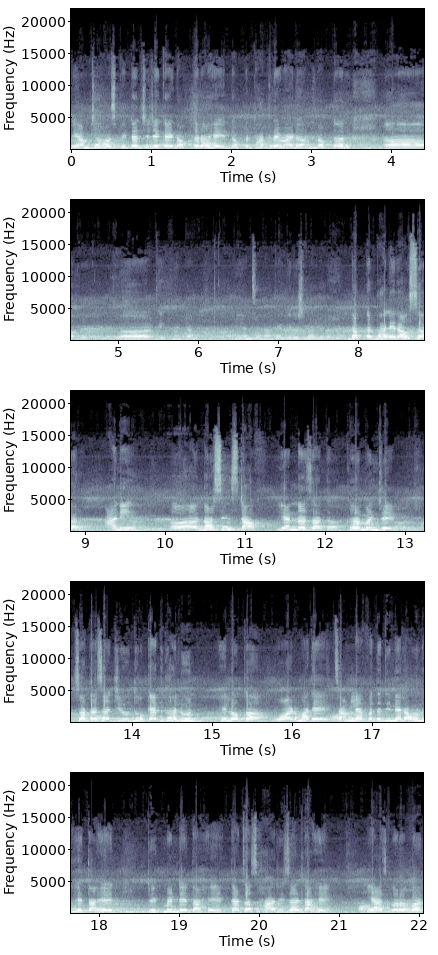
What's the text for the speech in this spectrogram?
हे आमच्या हॉस्पिटलचे जे काही डॉक्टर आहेत डॉक्टर ठाकरे मॅडम डॉक्टर एक मिनटं. यांचं नाव काय? गिरीश भाले डॉक्टर भालेराव सर आणि नर्सिंग स्टाफ यांना जातं. खरं म्हणजे स्वतःचा जीव धोक्यात घालून हे लोक वॉर्डमध्ये चांगल्या पद्धतीने राऊंड घेत आहेत ट्रीटमेंट देत आहे त्याचाच हा रिझल्ट आहे. याचबरोबर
